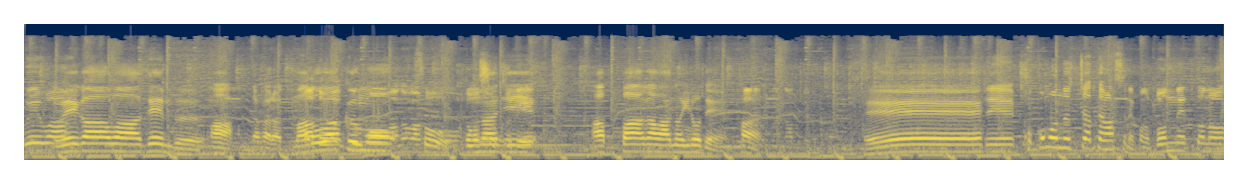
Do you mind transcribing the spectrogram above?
上は上側は全部あだから窓枠も同じで。アッパー側の色で。はへいでここも塗っちゃってますね。このボンネットの。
